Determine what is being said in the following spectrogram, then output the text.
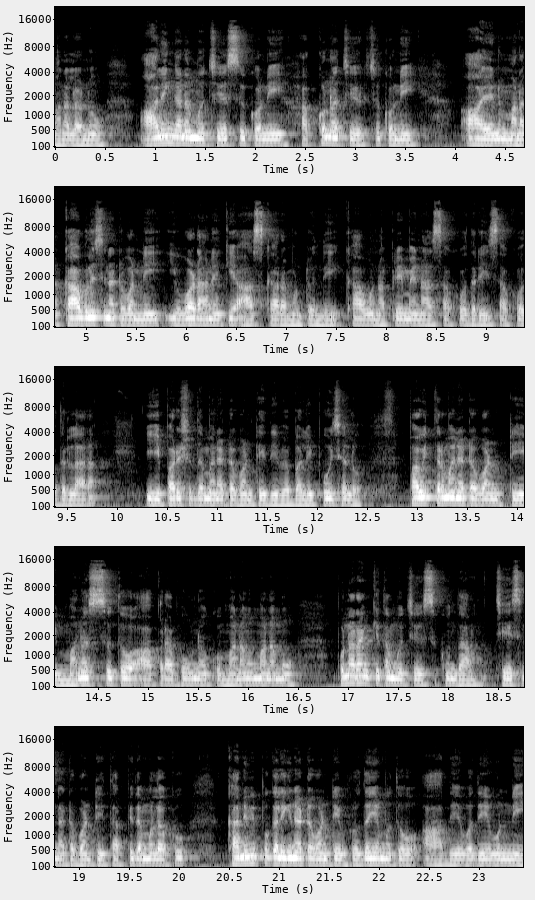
మనలను. ఆలింగనము చేసుకొని హక్కున చేర్చుకొని ఆయన మనకు కావలసినటువంటి ఇవ్వడానికి ఆస్కారం ఉంటుంది కావున ప్రియమైన సహోదరి సహోదరులారా ఈ పరిశుద్ధమైనటువంటి దివ్య బలి పూజలో పవిత్రమైనటువంటి మనస్సుతో ఆ ప్రభువునకు మనము మనము పునరంకితము చేసుకుందాం. చేసినటువంటి తప్పిదములకు కనివిప్పు కలిగినటువంటి హృదయముతో ఆ దేవదేవుణ్ణి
